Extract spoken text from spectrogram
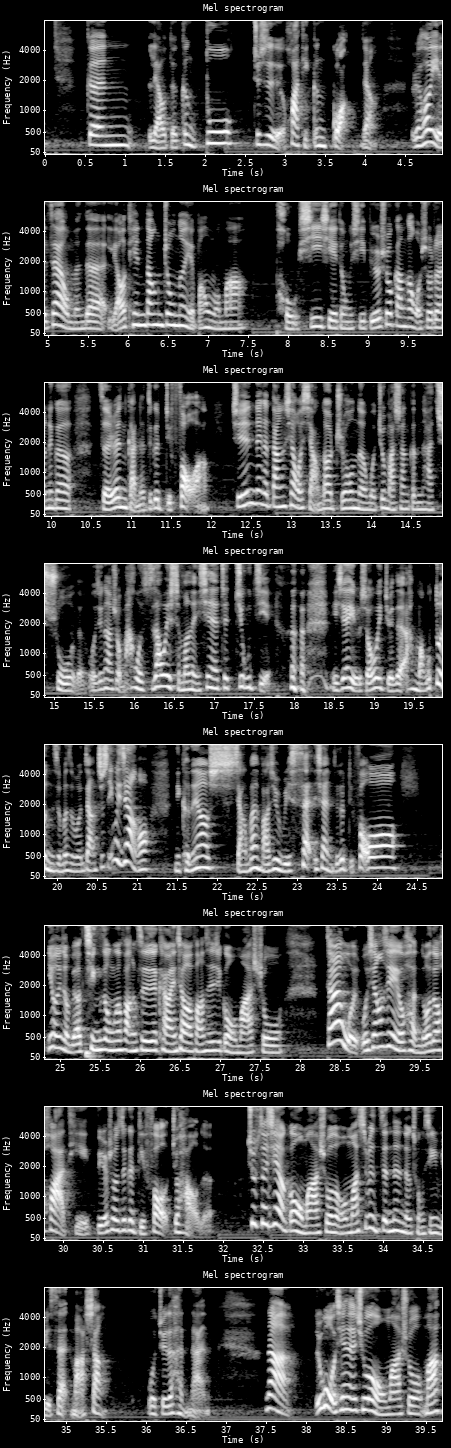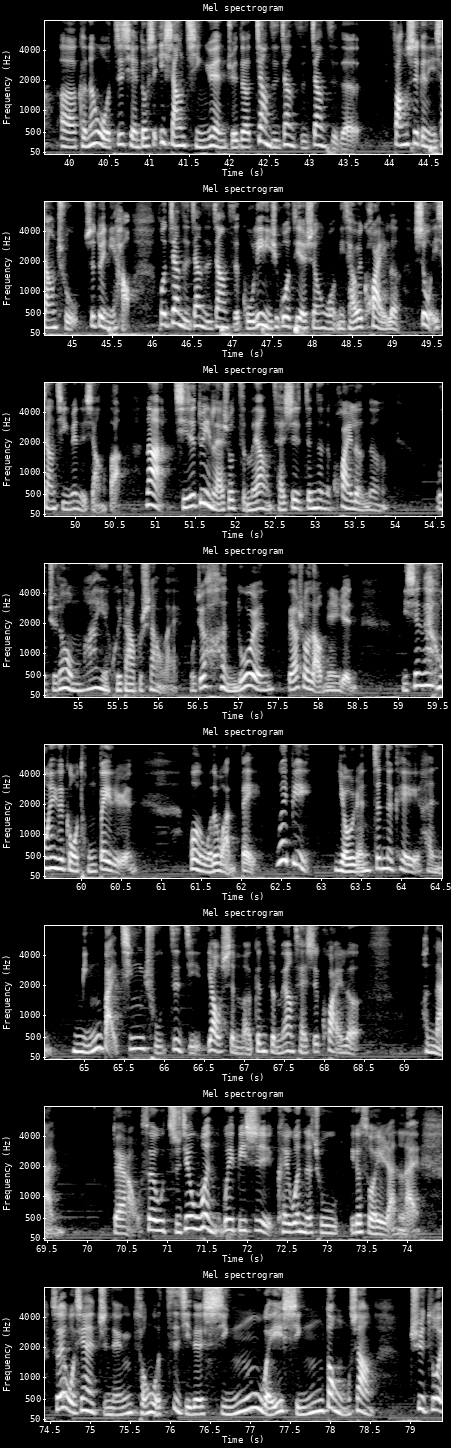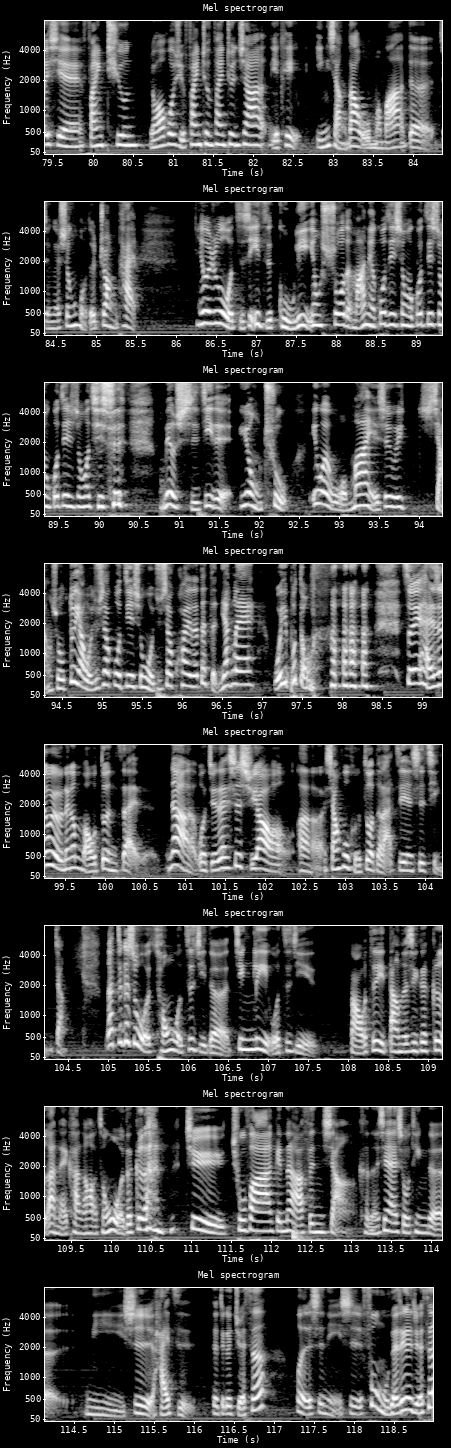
跟聊得更多，就是话题更广这样。然后也在我们的聊天当中呢，也帮我妈。剖析一些东西，比如说刚刚我说的那个责任感的这个 default 啊，其实那个当下我想到之后呢，我就马上跟他说的，我就跟他说妈，我知道为什么了，你现在在纠结，你现在有时候会觉得啊矛盾，怎么怎么这样，就是因为这样哦，你可能要想办法去 reset 一下你这个 default 哦，用一种比较轻松的方式，开玩笑的方式去跟我妈说。当然，我我相信有很多的话题，比如说这个 default 就好了，就算现在跟我妈说了，我妈是不是真的能重新 reset？马上，我觉得很难。那如果我现在去问我妈说，妈，呃，可能我之前都是一厢情愿，觉得这样子、这样子、这样子的方式跟你相处是对你好，或这样子、这样子、这样子鼓励你去过自己的生活，你才会快乐，是我一厢情愿的想法。那其实对你来说，怎么样才是真正的快乐呢？我觉得我妈也回答不上来。我觉得很多人，不要说老年人，你现在问一个跟我同辈的人，或者我的晚辈，未必有人真的可以很。明白清楚自己要什么跟怎么样才是快乐，很难，对啊，所以我直接问未必是可以问得出一个所以然来，所以我现在只能从我自己的行为行动上去做一些 fine tune，然后或许 fine tune fine tune 下也可以影响到我妈妈的整个生活的状态。因为如果我只是一直鼓励用说的，马上你要过自己生活，过自己生活，过自己生活，其实没有实际的用处。因为我妈也是会想说，对呀，我就是要过自己生活，我就是要快乐，但怎样嘞？我也不懂，所以还是会有那个矛盾在的。那我觉得是需要呃相互合作的啦，这件事情这样。那这个是我从我自己的经历，我自己把我自己当成是一个个案来看的话，从我的个案 去出发跟大家分享。可能现在收听的你是孩子。的这个角色，或者是你是父母的这个角色，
